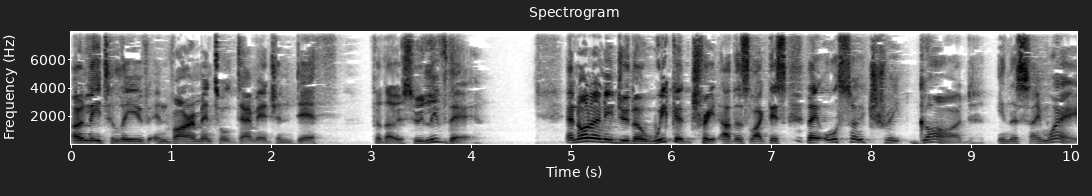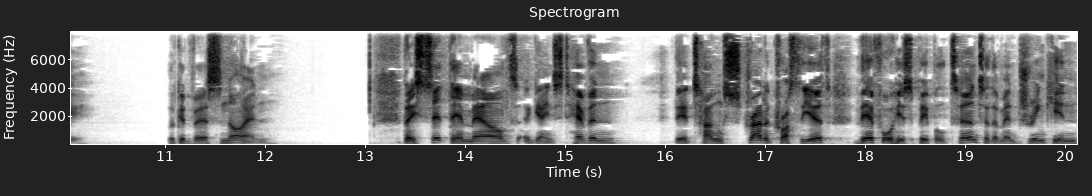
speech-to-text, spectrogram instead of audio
only to leave environmental damage and death for those who live there. And not only do the wicked treat others like this, they also treat God in the same way. Look at verse 9. They set their mouths against heaven, their tongues strut across the earth. Therefore, his people turn to them and drink in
